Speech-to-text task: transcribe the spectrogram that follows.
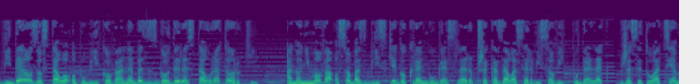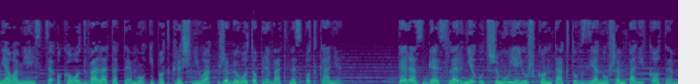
Wideo zostało opublikowane bez zgody restauratorki. Anonimowa osoba z bliskiego kręgu Gessler przekazała serwisowi Pudelek, że sytuacja miała miejsce około dwa lata temu i podkreśliła, że było to prywatne spotkanie. Teraz Gessler nie utrzymuje już kontaktów z Januszem Palikotem.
